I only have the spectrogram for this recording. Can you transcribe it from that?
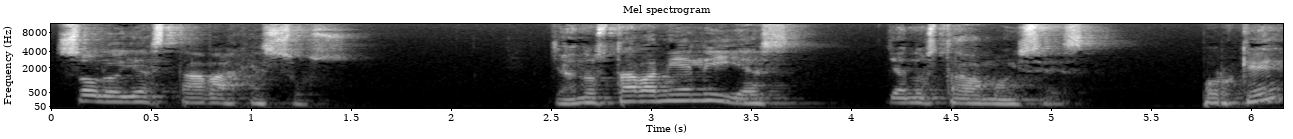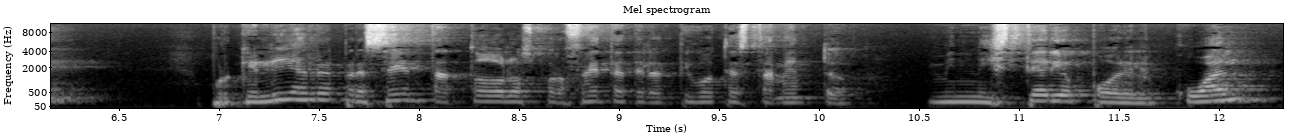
solo ya estaba Jesús. Ya no estaba ni Elías, ya no estaba Moisés. ¿Por qué? Porque Elías representa a todos los profetas del Antiguo Testamento, ministerio por el cual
